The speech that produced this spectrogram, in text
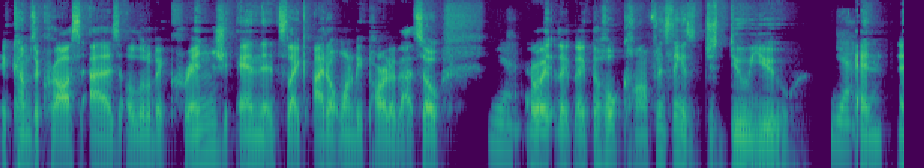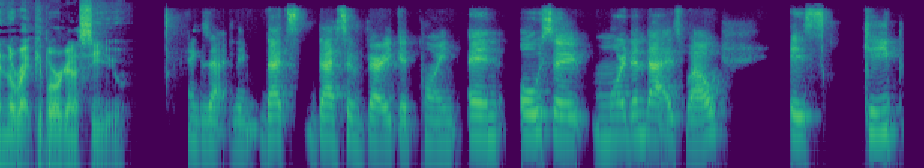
it comes across as a little bit cringe and it's like I don't want to be part of that. So yeah like, like the whole confidence thing is just do you yeah and and the right people are going to see you exactly. That's that's a very good point. And also more than that as well is keep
